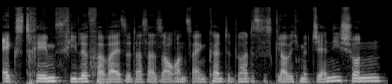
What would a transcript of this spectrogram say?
extrem viele Verweise, dass er Sauron sein könnte. Du hattest es, glaube ich, mit Jenny schon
